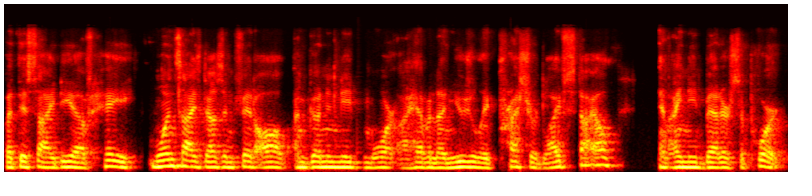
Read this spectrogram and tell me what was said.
but this idea of, hey, one size doesn't fit all. I'm going to need more. I have an unusually pressured lifestyle and I need better support.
